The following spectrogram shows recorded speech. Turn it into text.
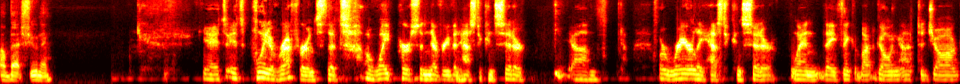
of that shooting. Yeah, it's it's point of reference that a white person never even has to consider, um, or rarely has to consider when they think about going out to jog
